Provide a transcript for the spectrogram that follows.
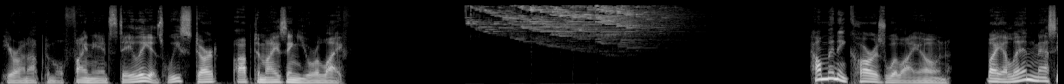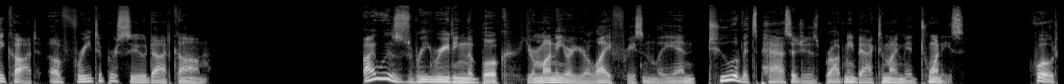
here on Optimal Finance Daily as we start optimizing your life. How Many Cars Will I Own? by Hélène Massicotte of freetopursue.com. I was rereading the book Your Money or Your Life recently, and two of its passages brought me back to my mid 20s. Quote,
